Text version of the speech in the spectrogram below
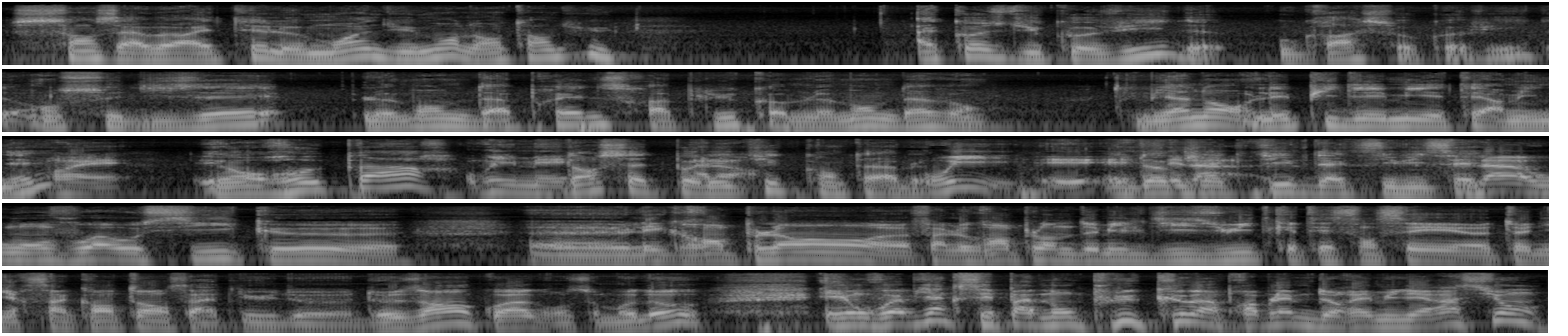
sans avoir été le moins du monde entendu. À cause du Covid, ou grâce au Covid, on se disait le monde d'après ne sera plus comme le monde d'avant. Bien non, l'épidémie est terminée. Et on repart Oui, mais dans cette politique alors, comptable Oui, et, et, et d'objectifs d'activité. C'est là où on voit aussi que euh, les grands plans, euh, enfin le grand plan de 2018 qui était censé euh, tenir 50 ans, ça a tenu de deux ans, quoi, grosso modo. Et on voit bien que c'est pas non plus que un problème de rémunération.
